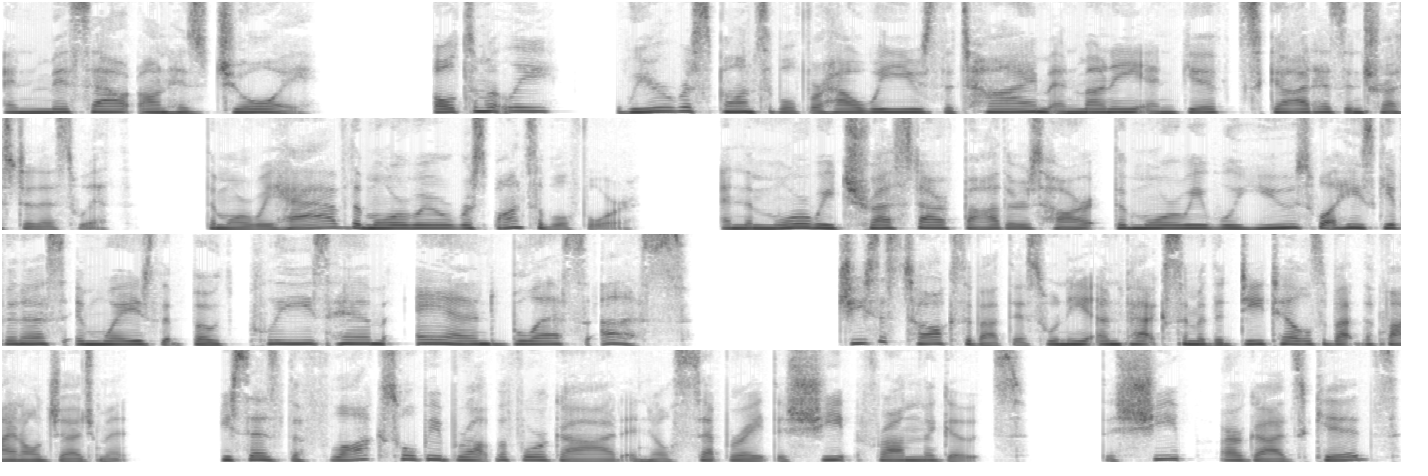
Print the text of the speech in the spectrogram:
and miss out on his joy. Ultimately, we're responsible for how we use the time and money and gifts God has entrusted us with. The more we have, the more we're responsible for. And the more we trust our Father's heart, the more we will use what He's given us in ways that both please Him and bless us. Jesus talks about this when he unpacks some of the details about the final judgment. He says the flocks will be brought before God and He'll separate the sheep from the goats. The sheep are God's kids,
